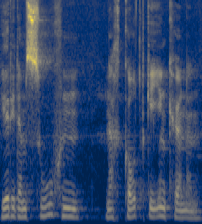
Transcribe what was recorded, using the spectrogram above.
wir in dem Suchen nach Gott gehen können.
